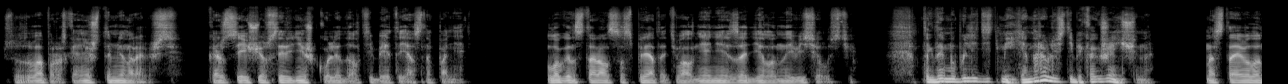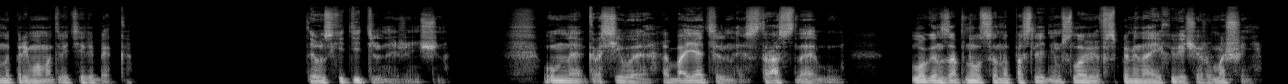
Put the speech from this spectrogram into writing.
«Что за вопрос? Конечно, ты мне нравишься. Кажется, я еще в средней школе дал тебе это ясно понять». Логан старался спрятать волнение, заделанной веселостью. «Тогда мы были детьми. Я нравлюсь тебе как женщина», — настаивала на прямом ответе Ребекка. «Ты восхитительная женщина. Умная, красивая, обаятельная, страстная. Логан запнулся на последнем слове, вспоминая их вечер в машине.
